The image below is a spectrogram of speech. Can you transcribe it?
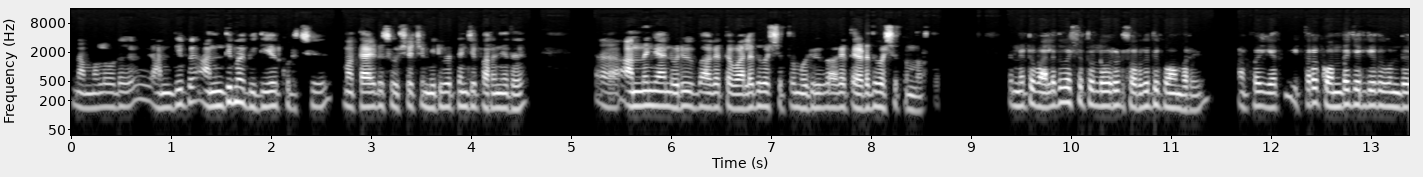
നമ്മളോട് അന്തിമ അന്തിമ വിധിയെക്കുറിച്ച് മത്തായുടെ സുവിശേഷം ഇരുപത്തഞ്ച് പറഞ്ഞത് അന്ന് ഞാൻ ഒരു വിഭാഗത്തെ വലതുവശത്തും ഒരു വിഭാഗത്തെ ഇടതുവശത്തും നിർത്തും. എന്നിട്ട് വലതുവശത്തുള്ളവരോട് സ്വർഗത്തിൽ പോകാൻ പറയും. അപ്പോൾ ഇത്ര കൊന്ത ചൊല്ലിയത് കൊണ്ട്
